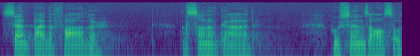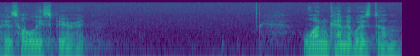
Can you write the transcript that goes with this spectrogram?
sent by the Father, the Son of God, who sends also his Holy Spirit. One kind of wisdom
